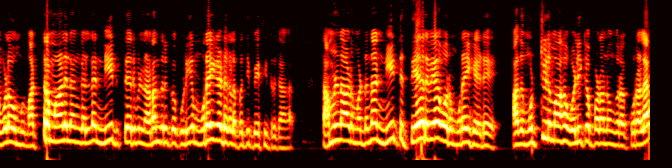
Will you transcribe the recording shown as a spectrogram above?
எவ்வளவு மற்ற மாநிலங்களில் நீட் தேர்வில் நடந்திருக்கக்கூடிய முறைகேடுகளை பற்றி பேசிகிட்டு இருக்காங்க. தமிழ்நாடு மட்டும்தான் நீட்டு தேர்வே ஒரு முறைகேடு. அது முற்றிலுமாக ஒழிக்கப்படணுங்கிற குரலை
